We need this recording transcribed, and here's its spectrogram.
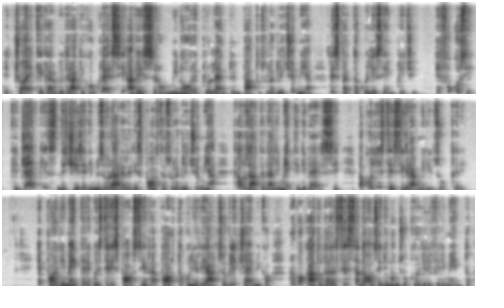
e cioè che i carboidrati complessi avessero un minore e più lento impatto sulla glicemia rispetto a quelli semplici. E fu così che Jenkins decise di misurare le risposte sulla glicemia causate da alimenti diversi ma con gli stessi grammi di zuccheri e poi di mettere queste risposte in rapporto con il rialzo glicemico provocato dalla stessa dose di uno zucchero di riferimento.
